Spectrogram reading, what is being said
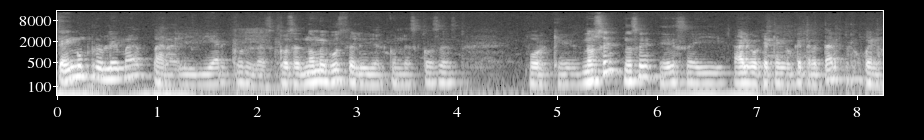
tengo un problema para lidiar con las cosas. No me gusta lidiar con las cosas porque, no sé, no sé, es ahí algo que tengo que tratar, pero bueno.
